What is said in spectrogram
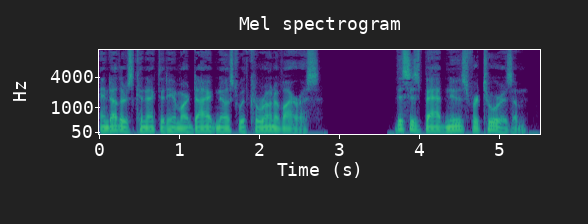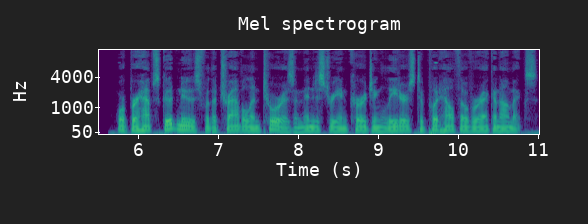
and others connected him are diagnosed with coronavirus. This is bad news for tourism, or perhaps good news for the travel and tourism industry encouraging leaders to put health over economics.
